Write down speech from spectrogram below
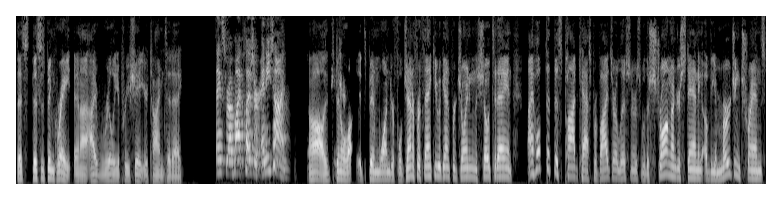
this this has been great, and I, I really appreciate your time today. Thanks, Rob. My pleasure. Anytime. Oh, it's been a lot. It's been wonderful. Jennifer, thank you again for joining the show today. And I hope that this podcast provides our listeners with a strong understanding of the emerging trends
